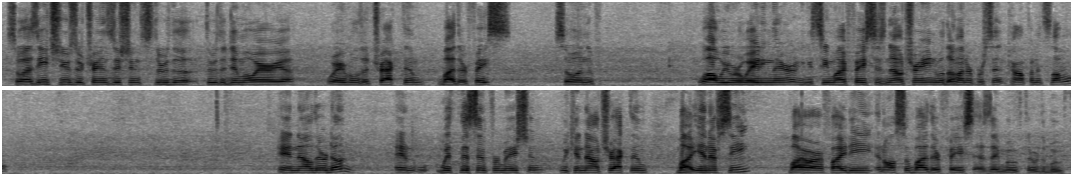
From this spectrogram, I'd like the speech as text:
So as each user transitions through the, through the demo area, we're able to track them by their face. So in the, while we were waiting there, you can see my face is now trained with 100% confidence level. And now they're done. And with this information, we can now track them by NFC, by RFID, and also by their face as they move through the booth.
